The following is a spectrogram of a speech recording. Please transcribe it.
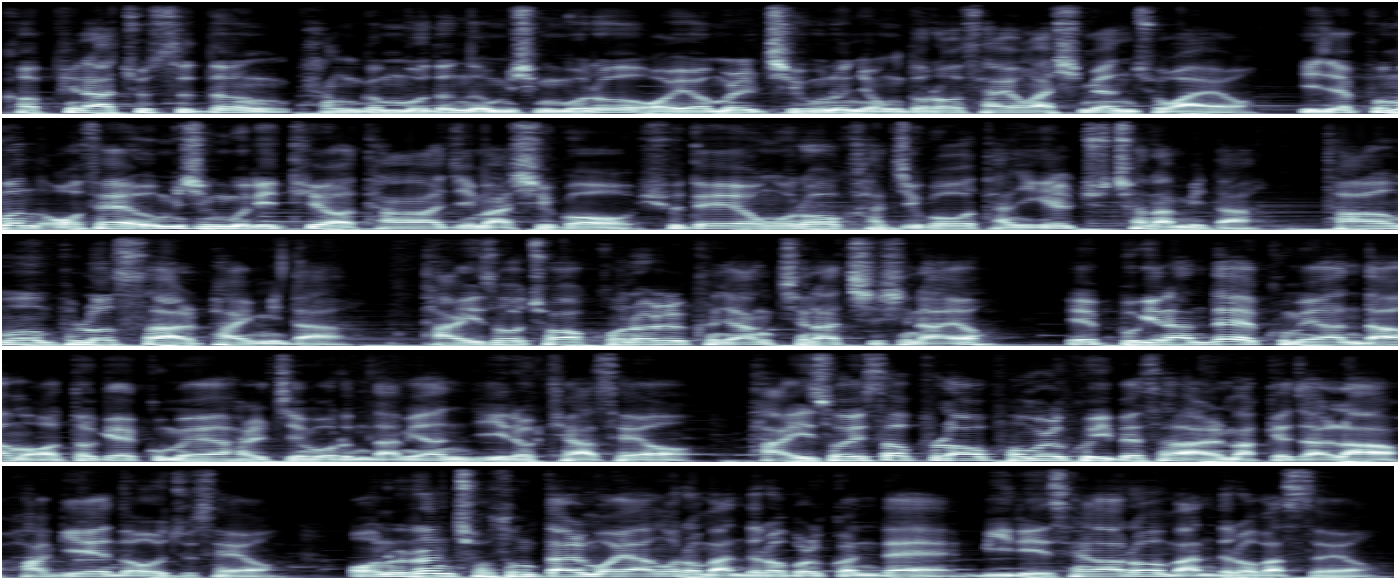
커피나 주스 등 방금 묻은 음식물의 오염을 지우는 용도로 사용하시면 좋아요. 이 제품은 옷에 음식물이 튀어 당하지 마시고 휴대용으로 가지고 다니길 추천합니다. 다음은 플러스 알파입니다. 다이소 조합 코너를 그냥 지나치시나요? 예쁘긴 한데 구매한 다음 어떻게 꾸며야 할지 모른다면 이렇게 하세요. 다이소에서 플라워폼을 구입해서 알맞게 잘라 화기에 넣어주세요. 오늘은 초승달 모양으로 만들어 볼 건데 미리 생화로 만들어 봤어요.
